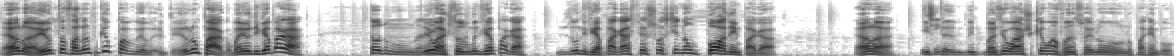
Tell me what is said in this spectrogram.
É, ou não é? Eu estou falando porque eu, eu- eu não pago, mas eu devia pagar. Todo mundo, né? Eu acho que todo mundo devia pagar. Não devia pagar as pessoas que não podem pagar. É, é? Então, mas eu acho que é um avanço aí no, no Pacaembu.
